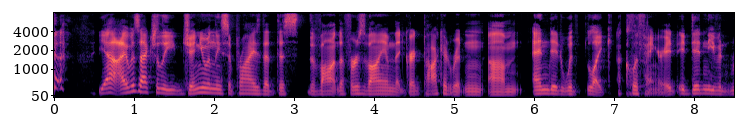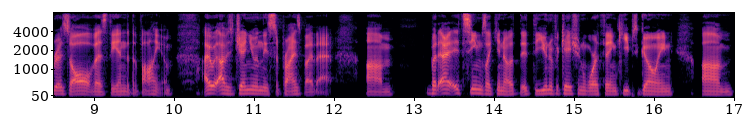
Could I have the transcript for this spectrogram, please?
yeah, I was actually genuinely surprised that this the vo- the first volume that Greg Pak had written um, ended with like a cliffhanger. It it didn't even resolve as the end of the volume. I, I was genuinely surprised by that. Um, but uh, it seems like you know the, the unification war thing keeps going. Um,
